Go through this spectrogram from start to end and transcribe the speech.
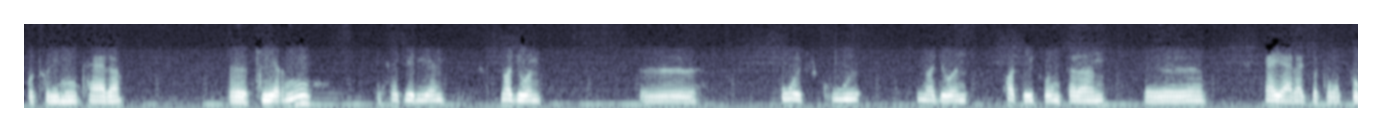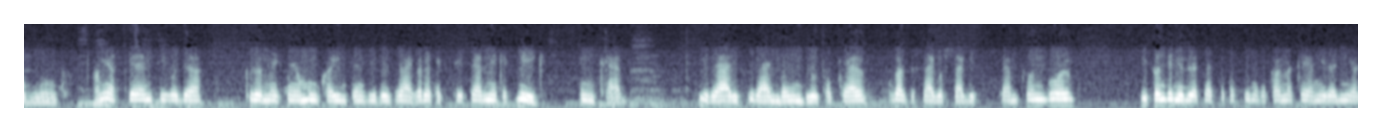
otthoni munkára ö, kérni, és ezért ilyen nagyon ö, old school, nagyon hatékonytalan ö, eljárásba kellett fognunk. Ami azt jelenti, hogy a különböző nagyon munkaintenzív és drága refekció termékek még inkább irreális irányba indultak el gazdaságossági szempontból, viszont gyönyörűek lettek a színekek annak ellenére, hogy mi a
